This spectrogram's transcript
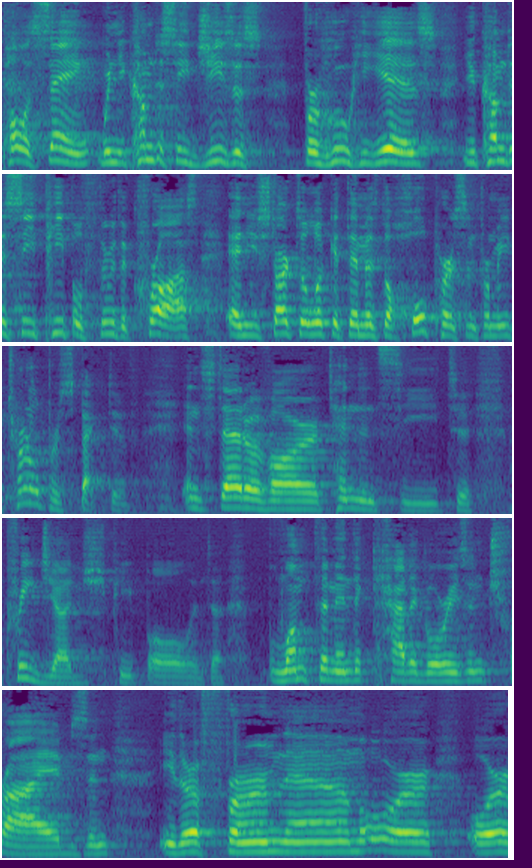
Paul is saying when you come to see Jesus for who he is, you come to see people through the cross, and you start to look at them as the whole person from an eternal perspective instead of our tendency to prejudge people and to lump them into categories and tribes and either affirm them or, or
